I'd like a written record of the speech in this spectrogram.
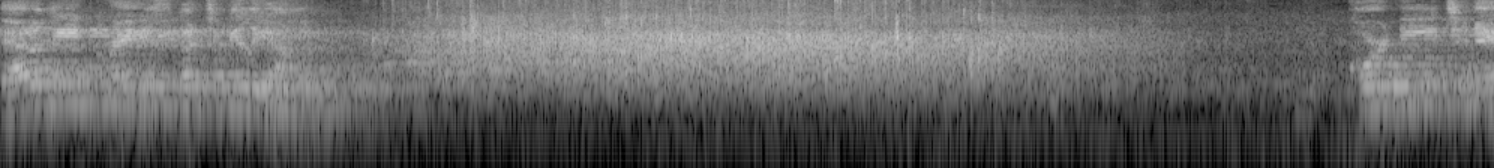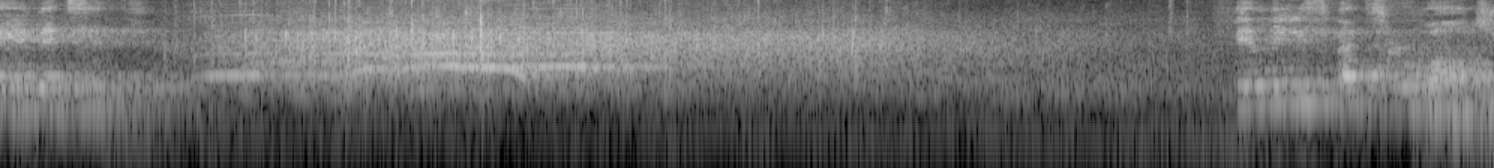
Natalie Grace Ventimiglia. Courtney Tanae Vincent. Finley Spencer Walsh.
